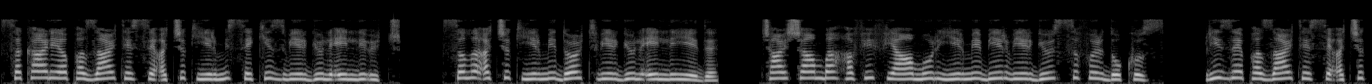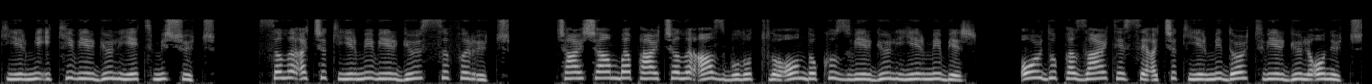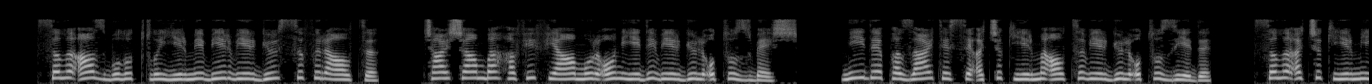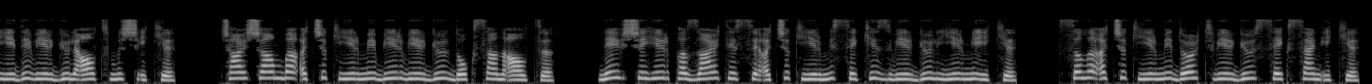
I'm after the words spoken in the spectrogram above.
Sakarya pazartesi açık 28,53. Salı açık 24,57. Çarşamba hafif yağmur 21,09. Rize pazartesi açık 22,73. Salı açık 20,03. Çarşamba parçalı az bulutlu 19,21. Ordu pazartesi açık 24,13. Salı az bulutlu 21,06. Çarşamba hafif yağmur 17,35. Niğde pazartesi açık 26,37. Salı açık 27,62. Çarşamba açık 21,96. Nevşehir pazartesi açık 28,22. Salı açık 24,82.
